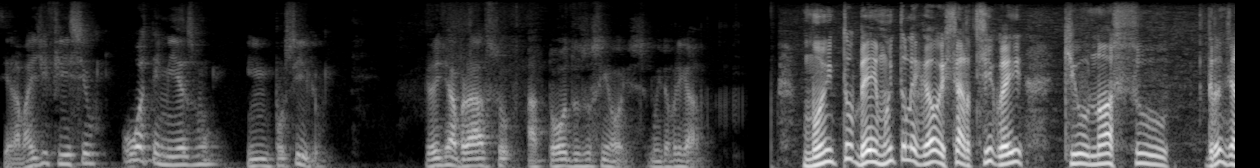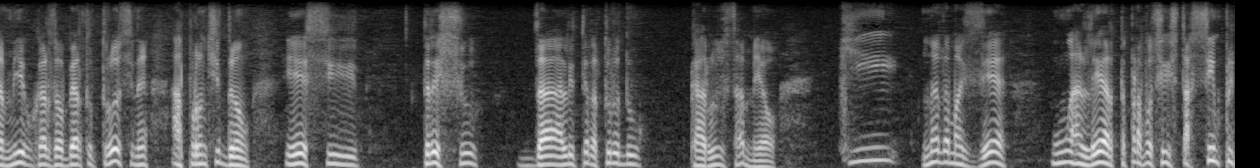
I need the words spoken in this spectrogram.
será mais difícil ou até mesmo impossível. Grande abraço a todos os senhores. Muito obrigado. Muito bem, muito legal esse artigo aí que o nosso grande amigo Carlos Alberto trouxe, né? A prontidão. Esse trecho da literatura do Caruso Samel, que nada mais é um alerta para você estar sempre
